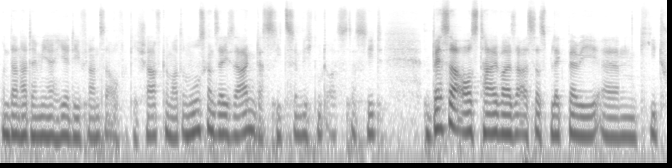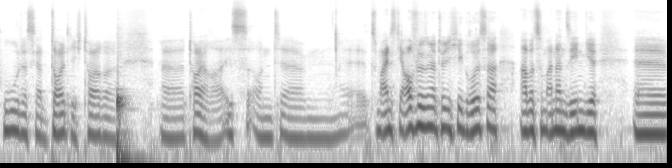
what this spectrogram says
Und dann hat er mir hier die Pflanze auch wirklich scharf gemacht. Und muss ganz ehrlich sagen, das sieht ziemlich gut aus. Das sieht besser aus teilweise als das BlackBerry ähm, Key 2, das ja deutlich teurer, äh, teurer ist. Und ähm, zum einen ist die Auflösung natürlich hier größer, aber zum anderen sehen wir äh,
